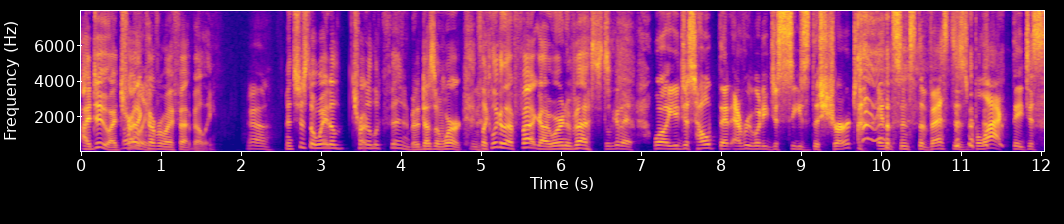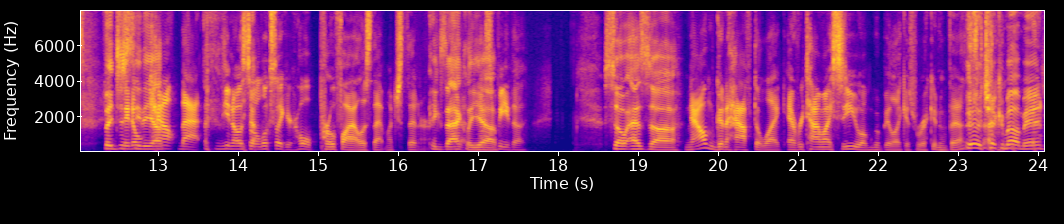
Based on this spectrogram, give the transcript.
I do. I try Really? to cover my fat belly. Yeah. It's just a way to try to look thin, but it doesn't work. It's like, look at that fat guy wearing a vest. Look at that. Well, you just hope that everybody just sees the shirt, and since the vest is black, they just They just they don't the count that. You know, so it looks like your whole profile is that much thinner. Exactly, That yeah. Be the So as uh now I'm gonna have to like every time I see you, I'm gonna be like, "Is Rick in a vest?" yeah, check him out, man.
